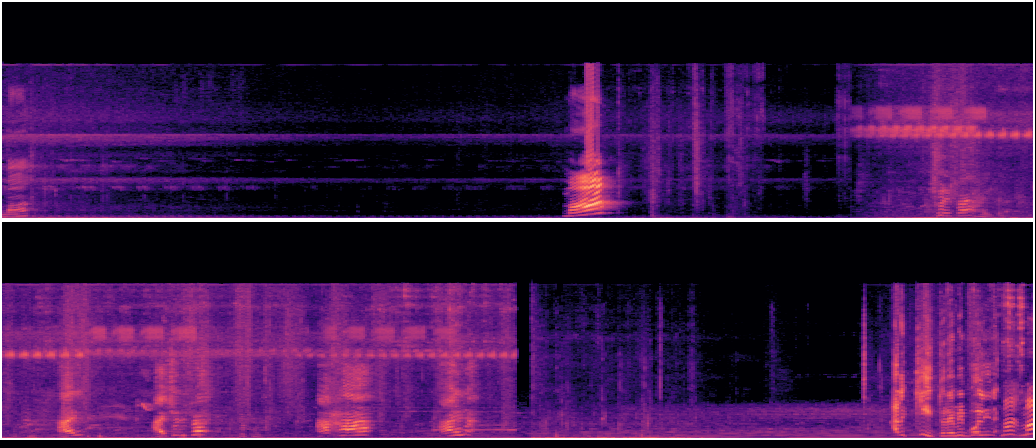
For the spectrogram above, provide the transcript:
মা? মা? শরীফা হাই না আই আই শরীফা। আহা আয় না। আরে কি তোরে আমি বলি না? মা মা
